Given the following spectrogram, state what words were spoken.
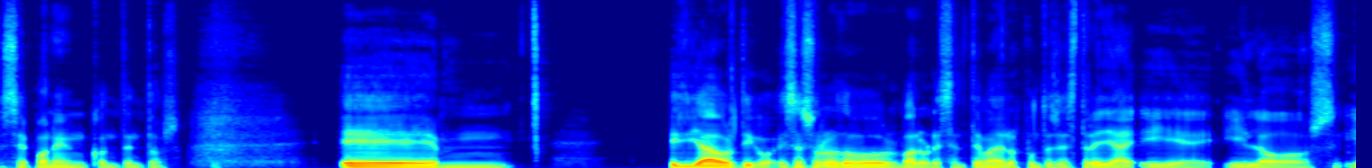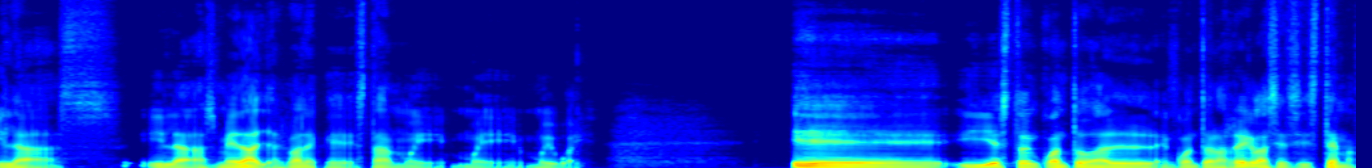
se ponen contentos. Eh, y ya os digo, esos son los dos valores, el tema de los puntos de estrella y, los, y, las, y las medallas, ¿vale? Que están muy, muy, muy guay. Eh, y esto en cuanto, al, en cuanto a las reglas y el sistema.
